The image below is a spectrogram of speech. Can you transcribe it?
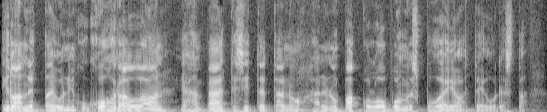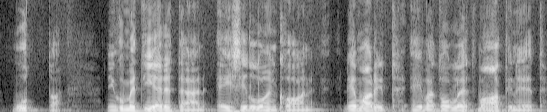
tilannetaju niin kuin kohdallaan, ja hän päätti sitten, että no, hänen on pakko luopua myös puheenjohtajuudesta. Mutta niin kuin me tiedetään, ei silloinkaan demarit eivät olleet vaatineet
